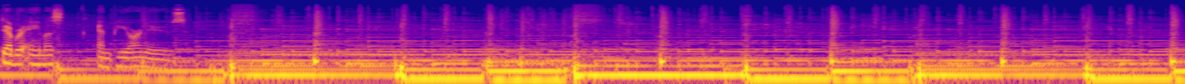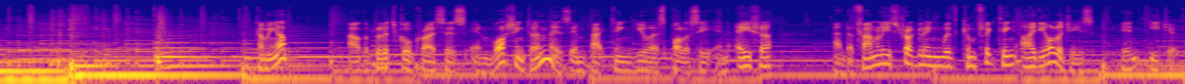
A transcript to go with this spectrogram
Deborah Amos, NPR News. How the political crisis in Washington is impacting U.S. policy in Asia, and a family struggling with conflicting ideologies in Egypt.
